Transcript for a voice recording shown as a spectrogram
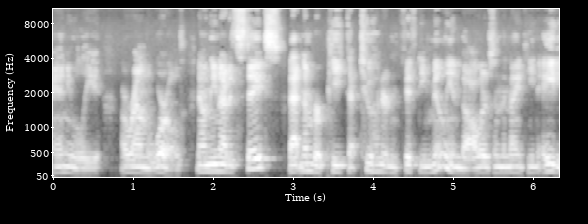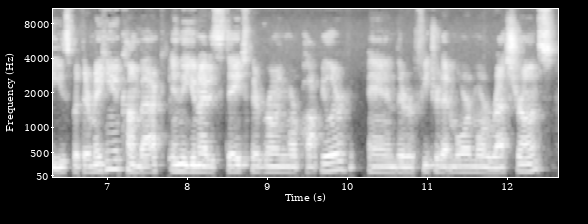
annually around the world. Now, in the United States, that number peaked at $250 million in the 1980s, but they're making a comeback. In the United States, they're growing more popular and they're featured at more and more restaurants.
